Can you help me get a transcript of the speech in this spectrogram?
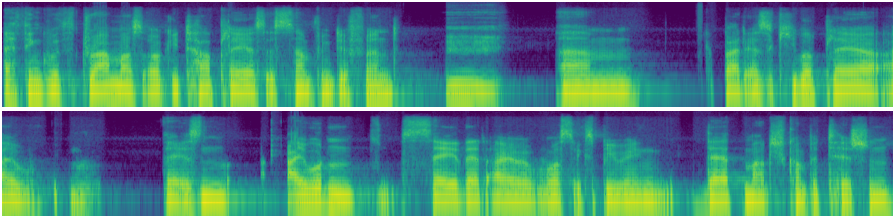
I think with drummers or guitar players is something different. Um, but as a keyboard player, I there isn't. I wouldn't say that I was experiencing that much competition.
